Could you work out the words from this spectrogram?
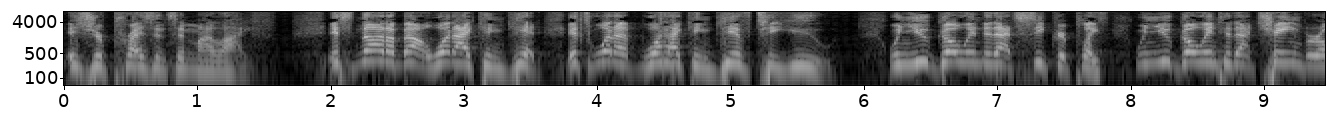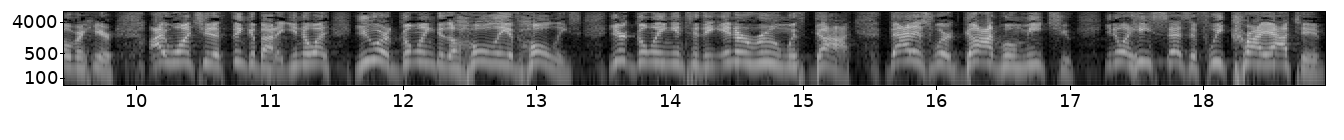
is your presence in my life. It's not about what I can get. It's what I, what I can give to you. When you go into that secret place, when you go into that chamber over here, I want you to think about it. You know what? You are going to the Holy of Holies. You're going into the inner room with God. That is where God will meet you. You know what? He says if we cry out to Him,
